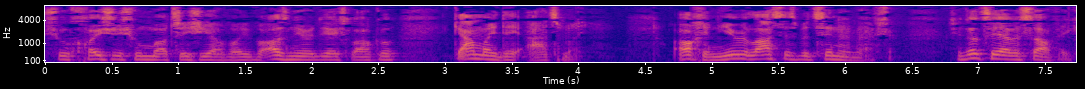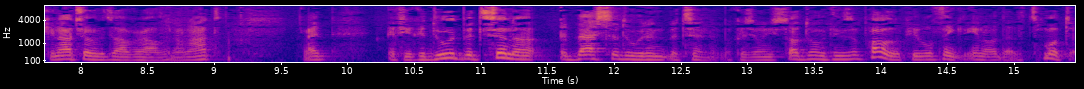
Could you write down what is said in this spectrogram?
shu choyshe shu matze shi avoy va nir deish lakel gamay de atzmay ach in yir lasis but mefsha she does say have a self You're not sure if it's over or not? Right? If you could do it betzina, sinna it best to do it in betzina because when you start doing things in public people think you know that it's mutter.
